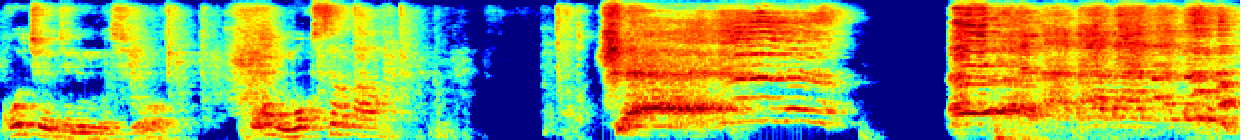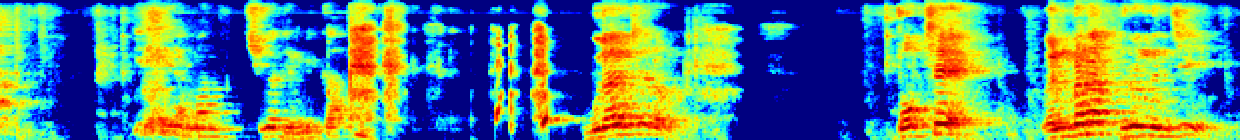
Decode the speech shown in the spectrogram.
고쳐지는 것이요. 꼭 목사가 이래야만 치유가 됩니까? 무단처럼 복채 얼마나 들었는지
